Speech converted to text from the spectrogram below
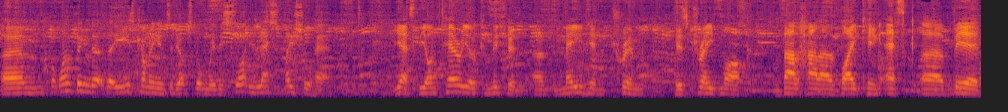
um, but one thing that, that he is coming into the octagon with is slightly less facial hair. Yes, the Ontario Commission um, made him trim his trademark Valhalla Viking esque uh, beard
